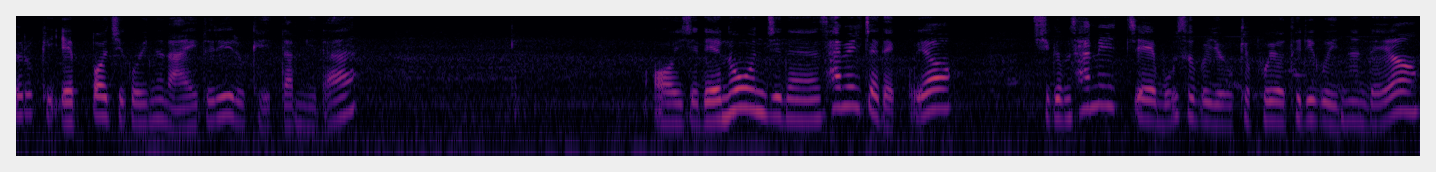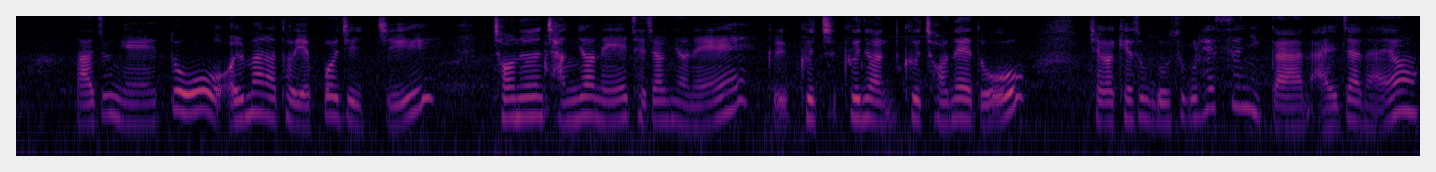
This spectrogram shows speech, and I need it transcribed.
이렇게 예뻐지고 있는 아이들이 이렇게 있답니다. 어, 이제 내놓은 지는 3일째 됐고요. 지금 3일째 모습을 이렇게 보여드리고 있는데요. 나중에 또 얼마나 더 예뻐질지 저는 작년에 재작년에 그, 그, 그년 그 전에도 제가 계속 노숙을 했으니까 알잖아요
